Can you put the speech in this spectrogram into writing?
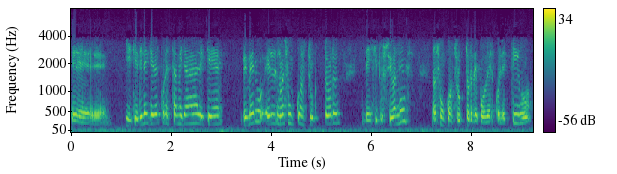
Eh, y que tiene que ver con esta mirada de que, primero, él no es un constructor de instituciones, no es un constructor de poder colectivo,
